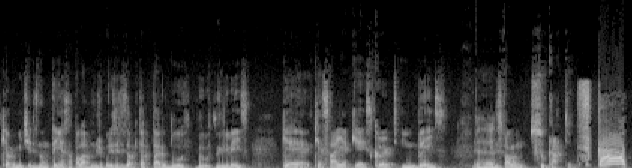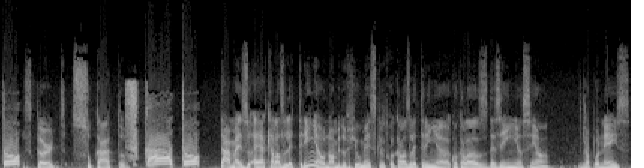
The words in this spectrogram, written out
que obviamente eles não têm essa palavra né? no japonês, eles adaptaram do, do, do inglês, que é, que é saia, que é skirt em inglês. Uhum. Eles falam sucato. Sucato. Skirt, sucato. Sucato. Tá, mas é aquelas letrinhas? O nome do filme é escrito com aquelas letrinhas, com aquelas desenhinhos assim, ó, japonês.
